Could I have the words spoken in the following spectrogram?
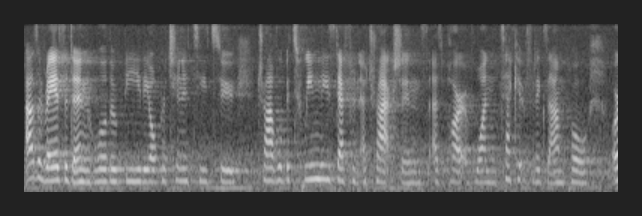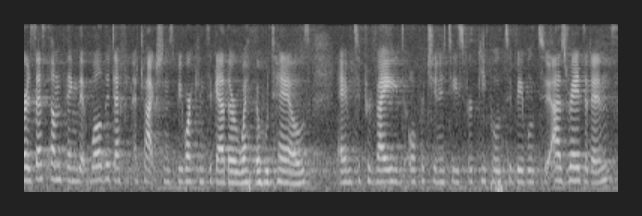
As a resident, will there be the opportunity to travel between these different attractions as part of one ticket, for example? Or is this something that will the different attractions be working together with the hotels um, to provide opportunities for people to be able to, as residents,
